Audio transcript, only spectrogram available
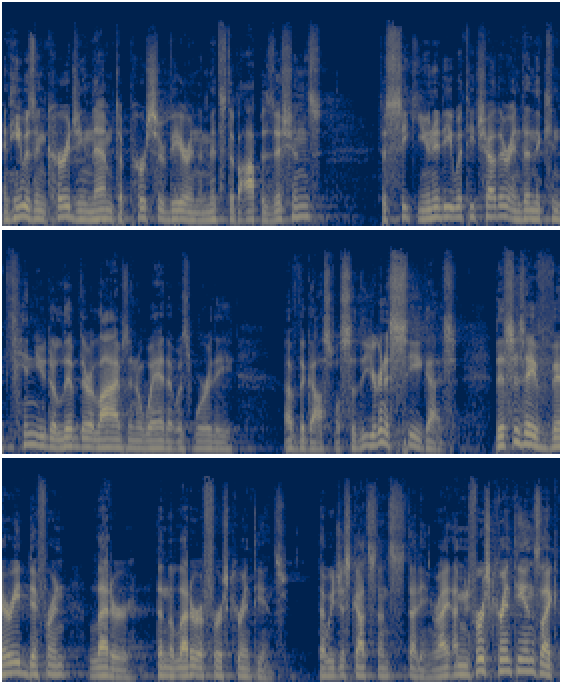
And he was encouraging them to persevere in the midst of oppositions, to seek unity with each other, and then to continue to live their lives in a way that was worthy of the gospel. So you're going to see, guys, this is a very different letter than the letter of 1 Corinthians that we just got done studying, right? I mean, 1 Corinthians, like,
